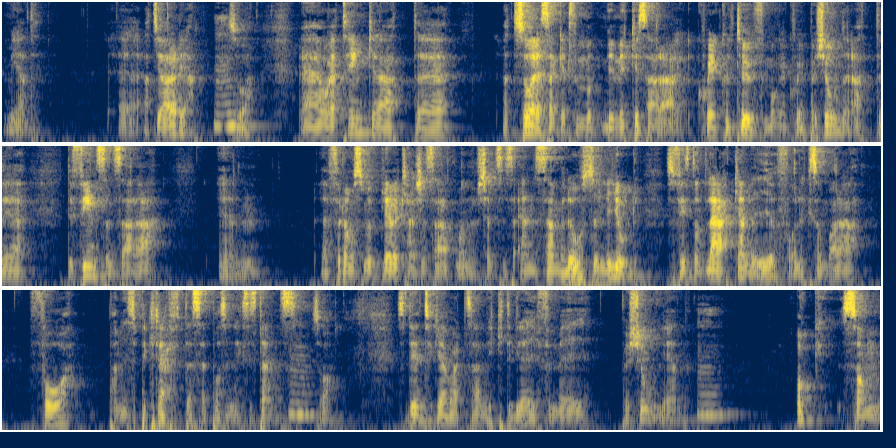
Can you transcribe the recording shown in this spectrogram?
med eh, att göra det. Mm. Så. Eh, och jag tänker att, eh, att så är det säkert för mycket så här queerkultur för många queerpersoner. Att det, det finns en så här en, för de som upplever kanske så att man känner sig så ensam eller osynliggjord så finns det något läkande i att få liksom bara få på bekräftelse på sin existens. Mm. Så. så det tycker jag har varit en viktig grej för mig personligen. Mm. Och som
